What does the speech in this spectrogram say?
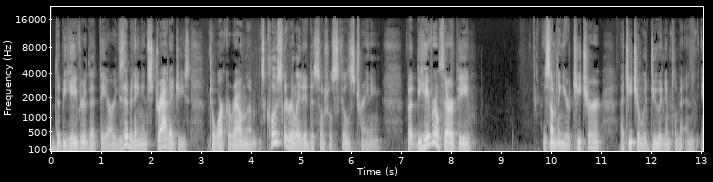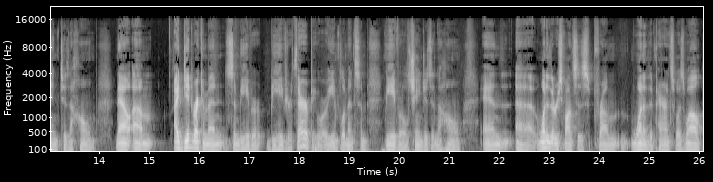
the behavior that they are exhibiting and strategies to work around them. It's closely related to social skills training, but behavioral therapy is something your teacher, a teacher would do and implement in, into the home. Now, um, I did recommend some behavior behavior therapy where we implement some behavioral changes in the home. And uh, one of the responses from one of the parents was, "Well,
